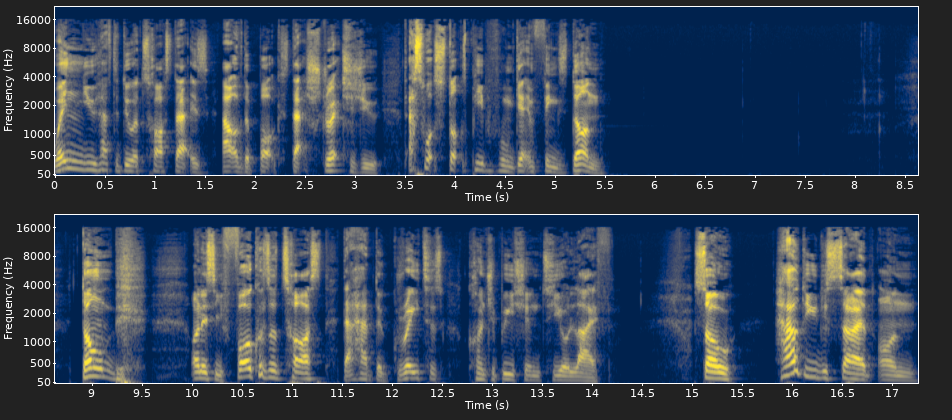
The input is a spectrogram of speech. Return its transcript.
when you have to do a task that is out of the box, that stretches you, that's what stops people from getting things done. Don't be, honestly focus on tasks that have the greatest contribution to your life. So, how do you decide on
